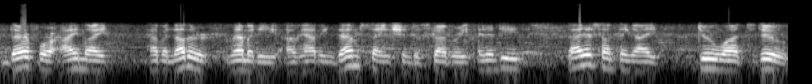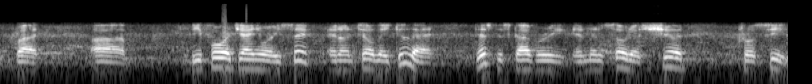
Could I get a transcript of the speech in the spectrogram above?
and therefore I might have another remedy of having them sanction discovery, and indeed, that is something I do want to do, but uh, before January 6th, and until they do that, this discovery in Minnesota should proceed.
